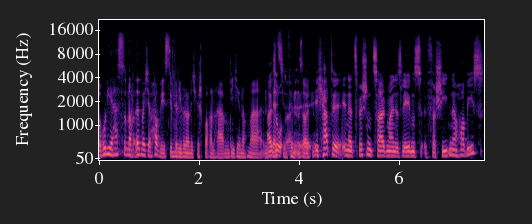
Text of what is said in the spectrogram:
Rudi, hast du noch irgendwelche Hobbys, über die wir noch nicht gesprochen haben, die hier nochmal ein Also, Plätzchen finden äh, sollten? ich hatte in der Zwischenzeit meines Lebens verschiedene Hobbys.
